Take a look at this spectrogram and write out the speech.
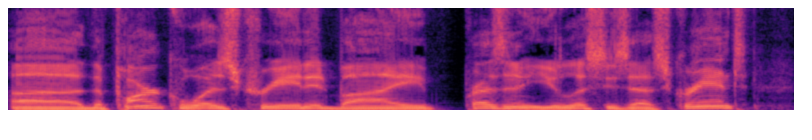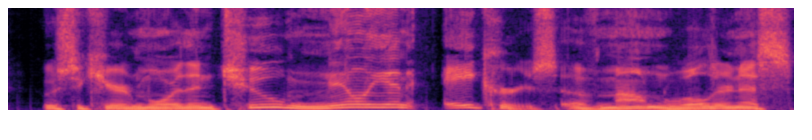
Uh, the park was created by President Ulysses S. Grant who secured more than 2 million acres of mountain wilderness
